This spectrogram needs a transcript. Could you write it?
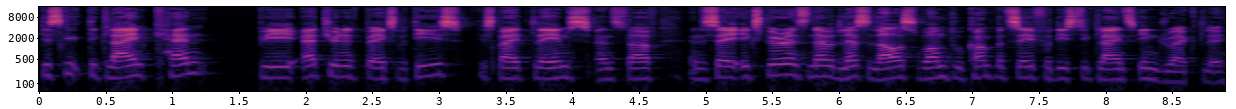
this decline can be attenuated by expertise, despite claims and stuff. And they say experience nevertheless allows one to compensate for these declines indirectly.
